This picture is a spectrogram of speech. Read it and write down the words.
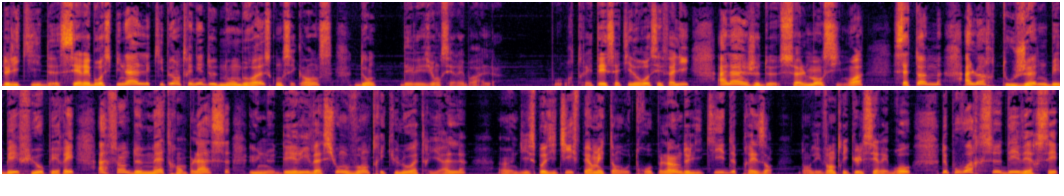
de liquide cérébrospinal qui peut entraîner de nombreuses conséquences, dont des lésions cérébrales. Pour traiter cette hydrocéphalie, à l'âge de seulement six mois, cet homme, alors tout jeune bébé, fut opéré afin de mettre en place une dérivation ventriculo-atriale, un dispositif permettant au trop-plein de liquide présent dans les ventricules cérébraux de pouvoir se déverser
